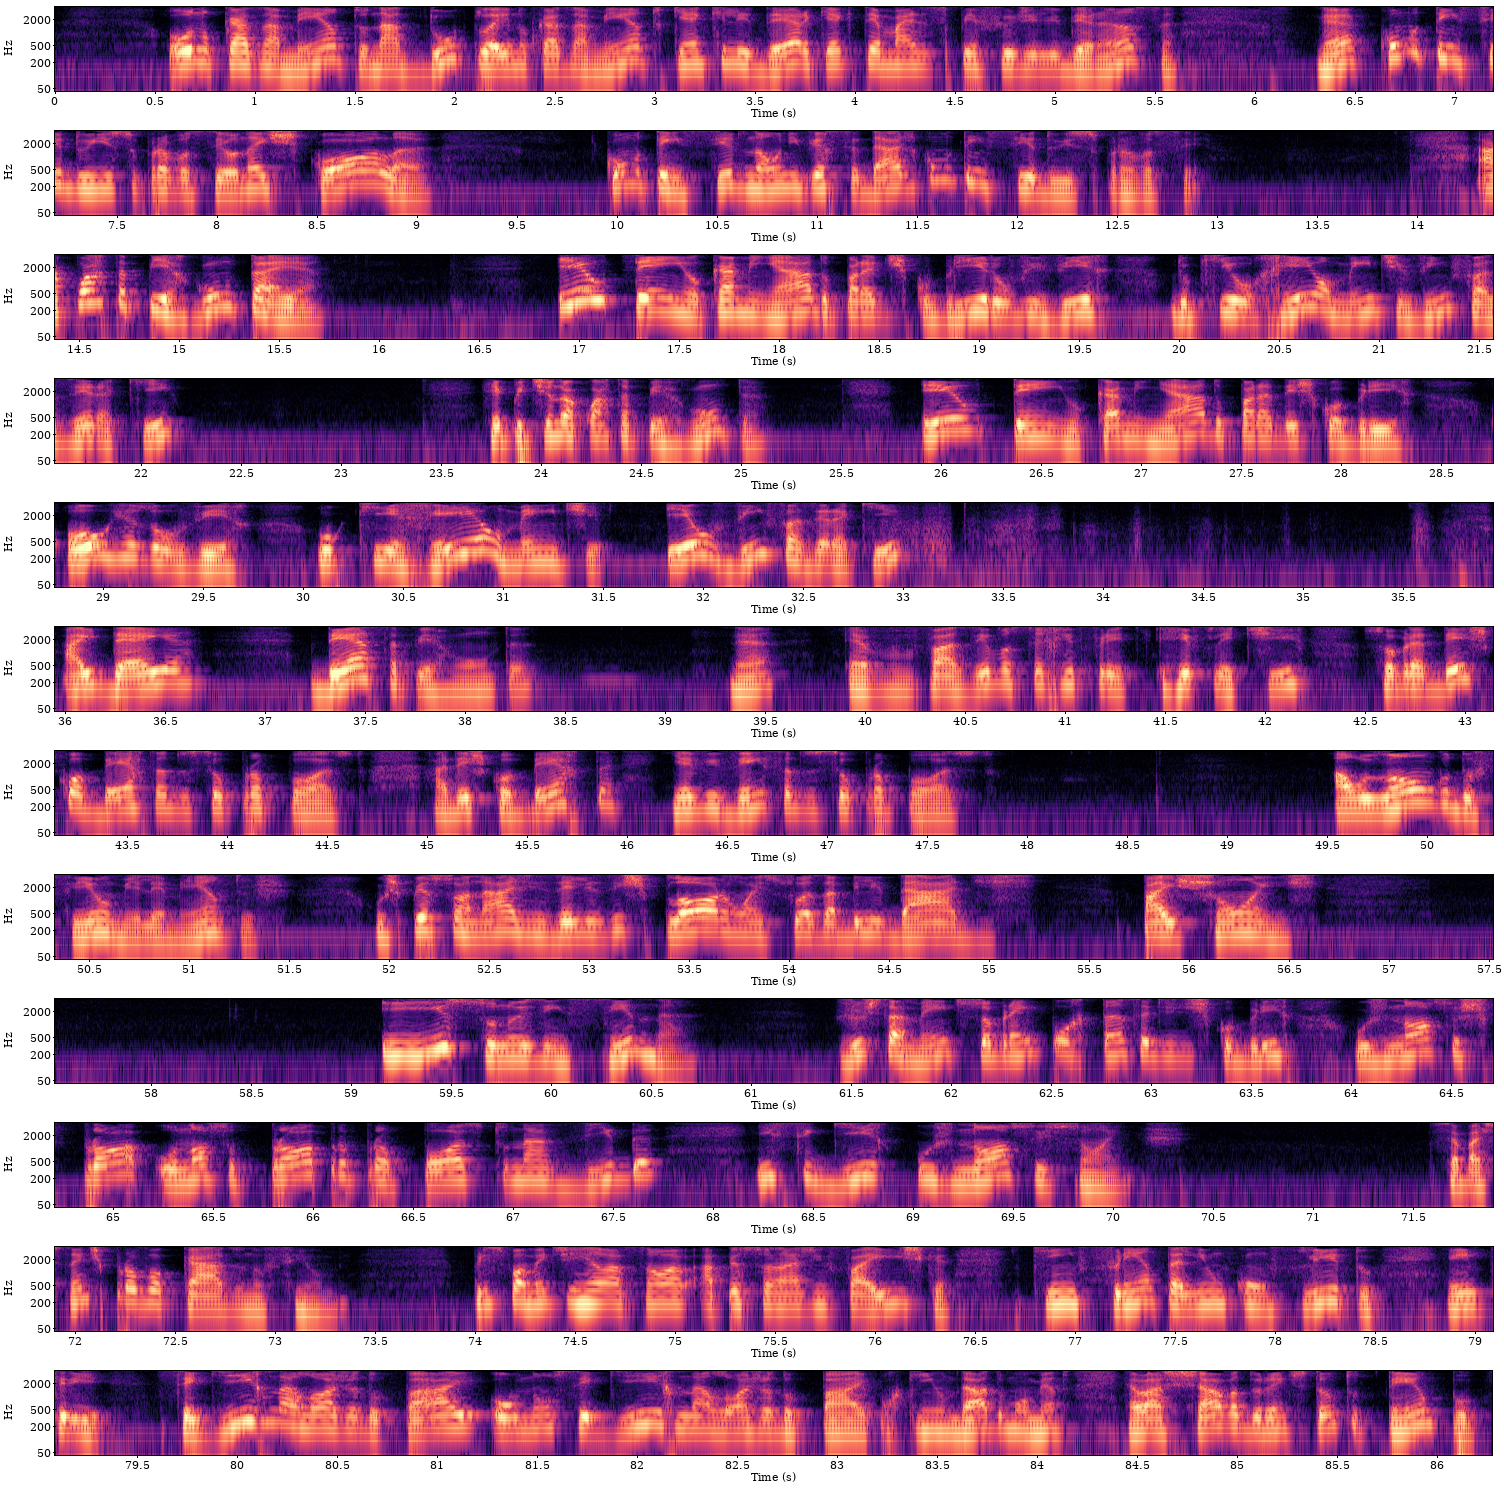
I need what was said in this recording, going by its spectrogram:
ou no casamento, na dupla e no casamento, quem é que lidera, quem é que tem mais esse perfil de liderança, né? Como tem sido isso para você ou na escola? Como tem sido na universidade? Como tem sido isso para você? A quarta pergunta é: eu tenho caminhado para descobrir ou viver do que eu realmente vim fazer aqui? Repetindo a quarta pergunta, eu tenho caminhado para descobrir ou resolver o que realmente eu vim fazer aqui? A ideia dessa pergunta, né, é fazer você refletir sobre a descoberta do seu propósito, a descoberta e a vivência do seu propósito. Ao longo do filme Elementos, os personagens eles exploram as suas habilidades, paixões, e isso nos ensina justamente sobre a importância de descobrir os nossos pró o nosso próprio propósito na vida e seguir os nossos sonhos. Isso é bastante provocado no filme, principalmente em relação à personagem Faísca, que enfrenta ali um conflito entre seguir na loja do pai ou não seguir na loja do pai, porque em um dado momento ela achava durante tanto tempo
